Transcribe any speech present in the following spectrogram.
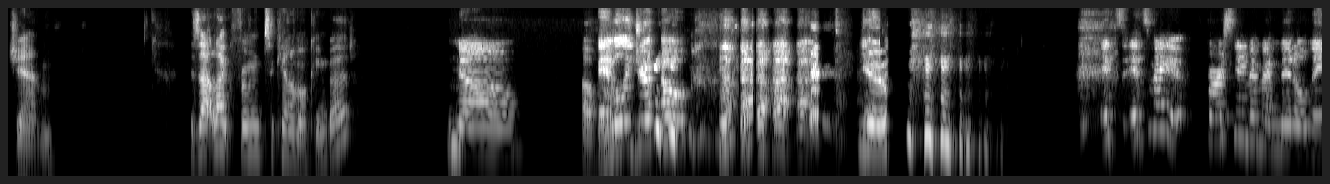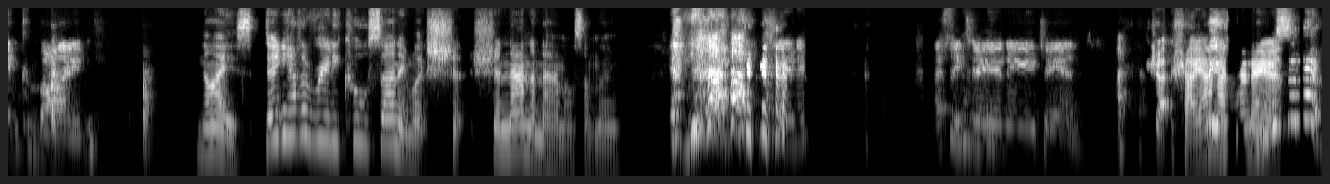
Jem. Is that like from To Kill a Mockingbird? No. Oh. Emily Joe. Oh, Yeah. it's it's my first name and my middle name combined. nice. Don't you have a really cool surname like Sh- Shanananan or something? Shannon. Actually, J N A H A N. Sh- Wait, Cheyenne. who said that?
